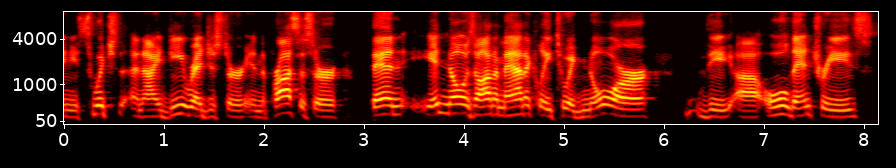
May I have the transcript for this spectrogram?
and you switch an ID register in the processor, then it knows automatically to ignore the uh, old entries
